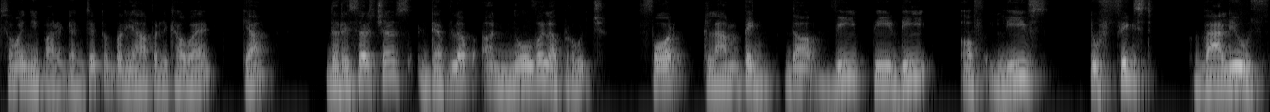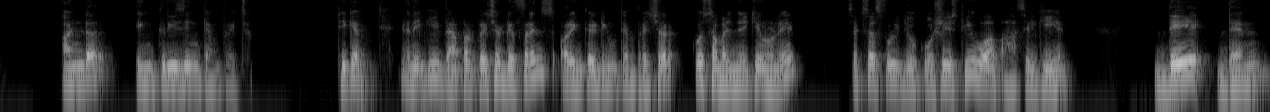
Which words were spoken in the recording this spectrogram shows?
समझ नहीं पा रहे ढंग से तो पर यहाँ पर लिखा हुआ है, क्या? The researchers develop a novel approach for clamping the VPD of leaves to fixed values under increasing temperature. ठीक है? यानी कि वेपर प्रेशर डिफरेंस और इंक्रीजिंग टेम्परेचर को समझने की उन्होंने सक्सेसफुल जो कोशिश थी वो अब हासिल की है। They then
